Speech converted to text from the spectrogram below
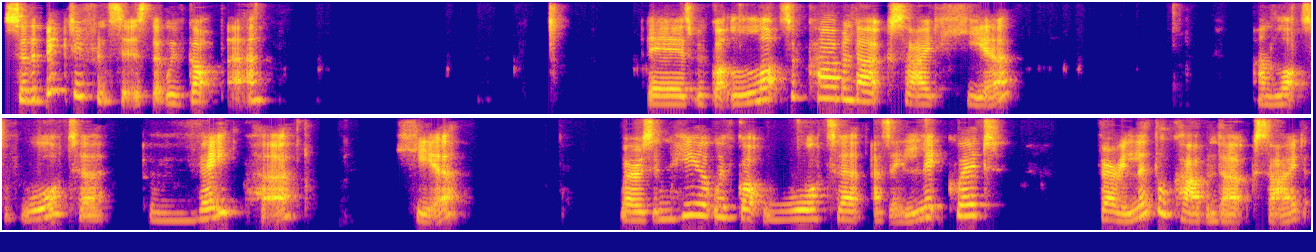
So the big differences that we've got there is we've got lots of carbon dioxide here and lots of water vapor here. Whereas in here, we've got water as a liquid very little carbon dioxide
